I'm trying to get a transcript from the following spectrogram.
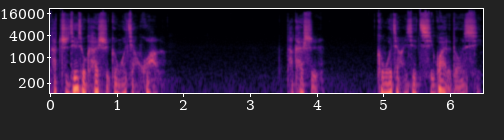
他直接就开始跟我讲话了。他开始跟我讲一些奇怪的东西。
